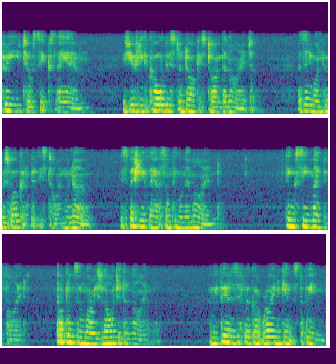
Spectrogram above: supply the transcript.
3 till 6 a.m., is usually the coldest and darkest time of the night, as anyone who has woken up at this time will know, especially if they have something on their mind. Things seem magnified, problems and worries larger than life and we feel as if we're rowing against the wind,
